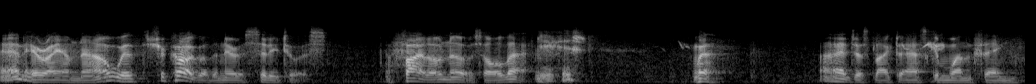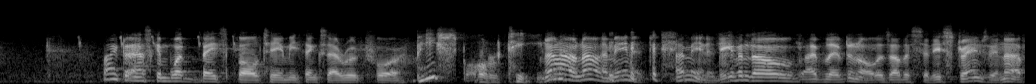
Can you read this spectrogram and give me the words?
And here I am now with Chicago, the nearest city to us. Now, Philo knows all that. Yes? Well, I'd just like to ask him one thing. I'd like to ask him what baseball team he thinks I root for. Baseball team? No, no, no, I mean it. I mean it. Even though I've lived in all those other cities, strangely enough,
